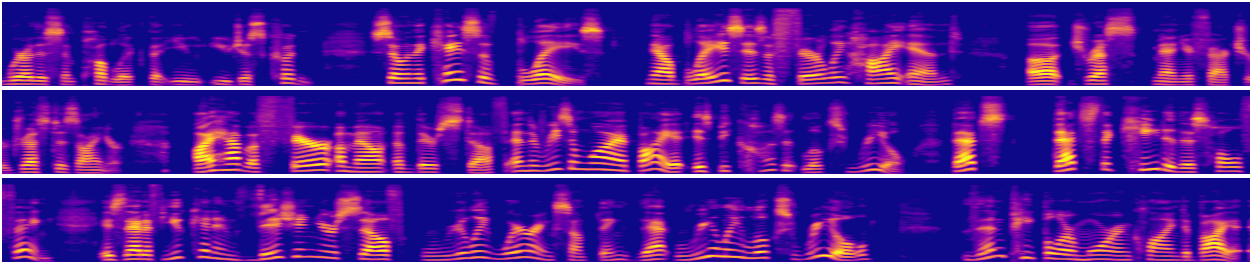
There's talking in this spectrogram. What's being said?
wear this in public that you you just couldn't. So in the case of Blaze, now Blaze is a fairly high-end uh, dress manufacturer, dress designer. I have a fair amount of their stuff, and the reason why I buy it is because it looks real. That's that's the key to this whole thing is that if you can envision yourself really wearing something that really looks real then people are more inclined to buy it.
